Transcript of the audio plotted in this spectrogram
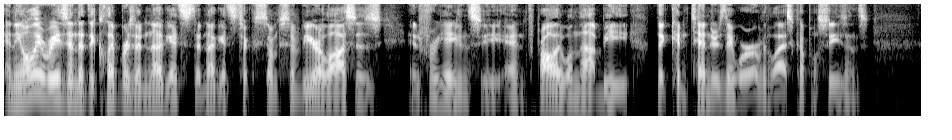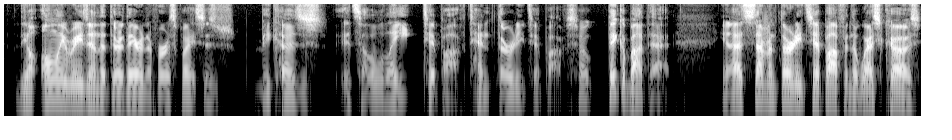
And the only reason that the Clippers and Nuggets, the Nuggets took some severe losses in free agency and probably will not be the contenders they were over the last couple seasons. The only reason that they're there in the first place is because it's a late tip off, 10:30 tip off. So think about that. You know, that's 7:30 tip off in the West Coast.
